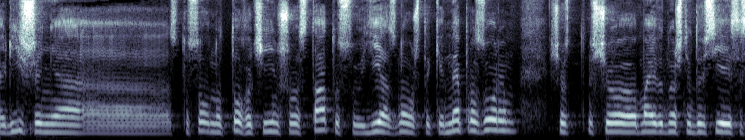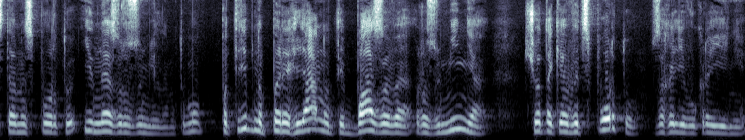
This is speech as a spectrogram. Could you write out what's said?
рішення е, стосовно того чи іншого статусу є знову ж таки непрозорим, що, що має відношення до всієї системи спорту, і незрозумілим. Тому потрібно переглянути базове розуміння, що таке вид спорту взагалі в Україні,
